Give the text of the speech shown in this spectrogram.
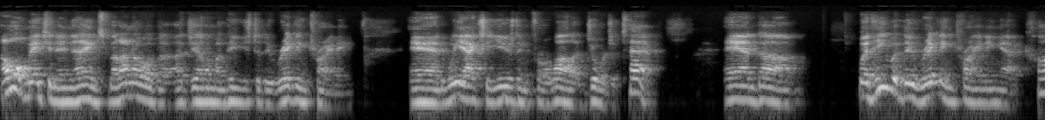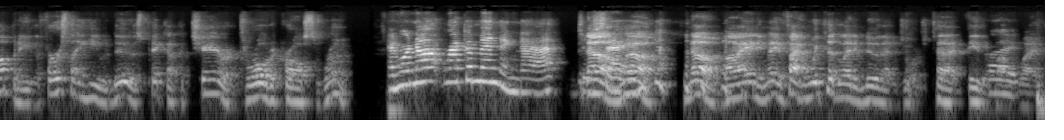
I won't mention any names, but I know of a, a gentleman who used to do rigging training, and we actually used him for a while at Georgia Tech. And uh, when he would do rigging training at a company, the first thing he would do is pick up a chair and throw it across the room. And we're not recommending that. No, saying. no, no, by any means. In fact, we couldn't let him do that at Georgia Tech either, by the way.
